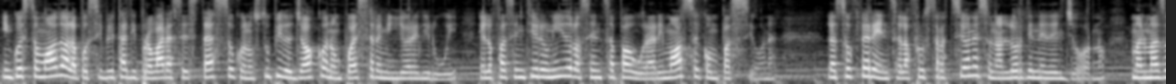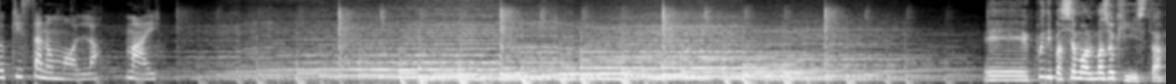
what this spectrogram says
In questo modo ha la possibilità di provare a se stesso che uno stupido gioco non può essere migliore di lui e lo fa sentire un idolo senza paura, rimorso e compassione. La sofferenza e la frustrazione sono all'ordine del giorno, ma il masochista non molla, mai. E quindi passiamo al masochista,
